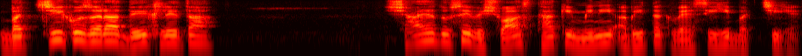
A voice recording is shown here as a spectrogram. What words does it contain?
बच्ची को जरा देख लेता। शायद उसे विश्वास था कि मिनी अभी तक वैसी ही बच्ची है।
